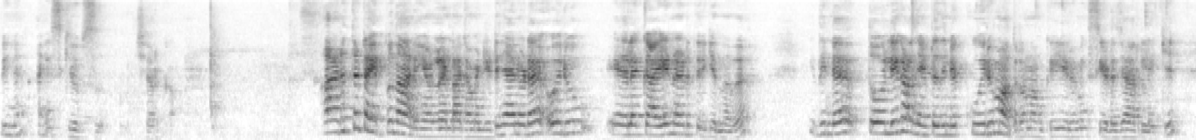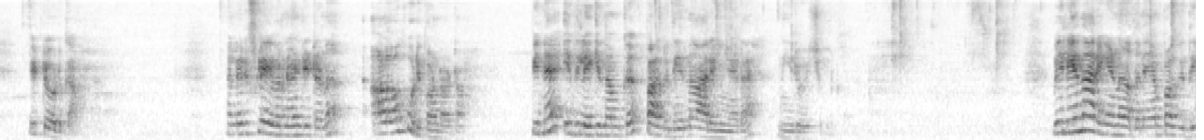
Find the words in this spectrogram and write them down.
പിന്നെ ഐസ് ക്യൂബ്സ് ചേർക്കാം. അടുത്ത ടൈപ്പ് നാരങ്ങ ഉണ്ടാക്കാൻ വേണ്ടിയിട്ട് ഞാനിവിടെ ഒരു ഏലക്കായാണ് എടുത്തിരിക്കുന്നത്. ഇതിന്റെ തൊലി കളഞ്ഞിട്ട് ഇതിന്റെ കുരു മാത്രം നമുക്ക് ഈ ഒരു മിക്സിയുടെ ജാറിലേക്ക് ഇട്ട് കൊടുക്കാം. നല്ലൊരു ഫ്ലേവറിന് വേണ്ടിയിട്ടാണ് അളവ് കൂടിക്കൊണ്ടോ പിന്നെ ഇതിലേക്ക് നമുക്ക് പകുതി നാരങ്ങയുടെ നീരൊഴിച്ചു കൊടുക്കാം. വലിയ നാരങ്ങയാണ് അതിന് ഞാൻ പകുതി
